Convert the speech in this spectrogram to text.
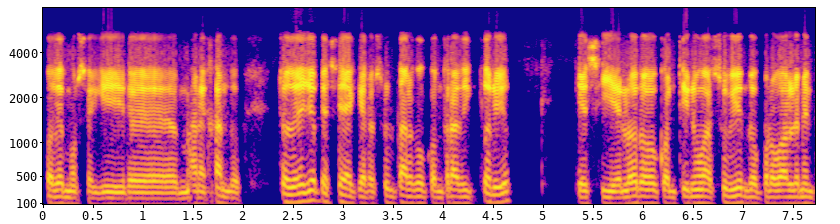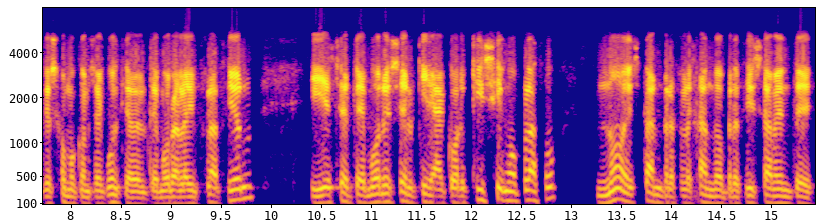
podemos seguir eh, manejando. Todo ello que sea que resulta algo contradictorio, que si el oro continúa subiendo probablemente es como consecuencia del temor a la inflación y ese temor es el que a cortísimo plazo no están reflejando precisamente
